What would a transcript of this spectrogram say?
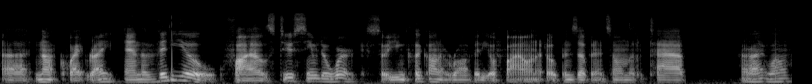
Uh, not quite right. And the video files do seem to work. So you can click on a raw video file and it opens up in its own little tab. All right, well,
